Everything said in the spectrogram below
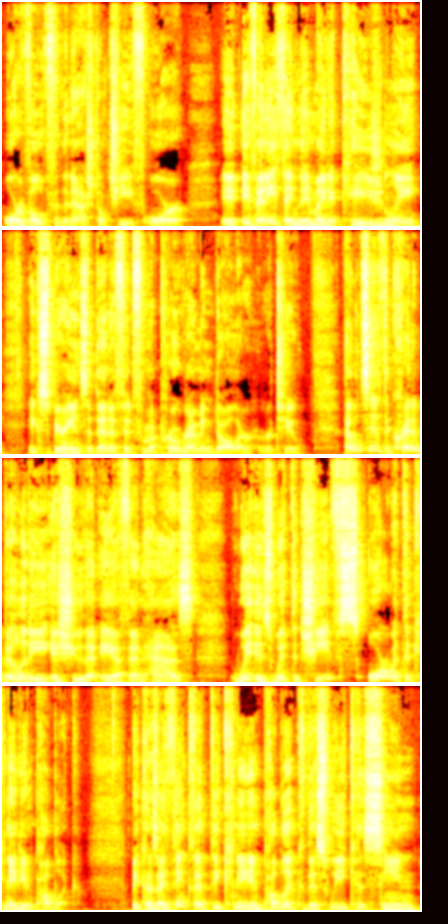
or vote for the national chief, or if anything, they might occasionally experience a benefit from a programming dollar or two. I would say that the credibility issue that AFN has is with the chiefs or with the Canadian public because I think that the Canadian public this week has seen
